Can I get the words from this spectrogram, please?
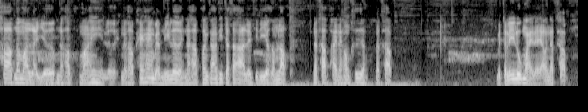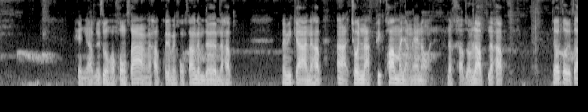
คราบน้ำมันไหลเยิ้มนะครับออกมาให้เห็นเลยนะครับ แห้งๆแบบนี้เลยนะครับ ค่อนข้างที่จะสะอาดเลยทีเดียวสำหรับนะครับ ภายในห้องเครื่องนะครับแบตเตอรี่ลูกใหม่แล้วนะครับ เห็นนะครับในส่วนของโครงสร้างนะครับ ก็จะเป็นโครงสร้างเดิมๆนะครับ ไม่มีการนะครับอ่าชนหนักพลิกคว่ำมาอย่างแน่นอนนะครับสำหรับนะครับ เจ้า Toyota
